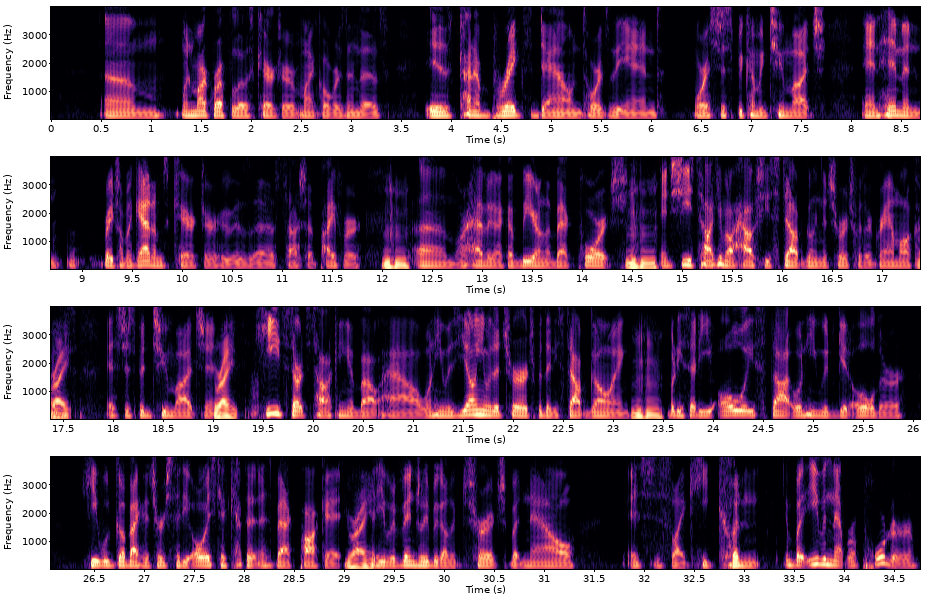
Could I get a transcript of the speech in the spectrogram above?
um, when Mark Ruffalo's character Michael Rezendes is kind of breaks down towards the end, where it's just becoming too much, and him and Rachel McAdams' character, who is uh, Sasha Pfeiffer, Mm-hmm. um, are having like a beer on the back porch, and she's talking about how she stopped going to church with her grandma because Right. it's just been too much, and Right. he starts talking about how when he was young he went to church, but then he stopped going, Mm-hmm. but he said he always thought when he would get older. He would go back to church. He said he always kept kept it in his back pocket. Right. That he would eventually go to church, but now it's just like he couldn't. But even that reporter,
